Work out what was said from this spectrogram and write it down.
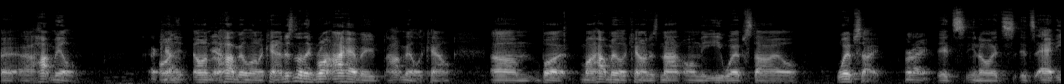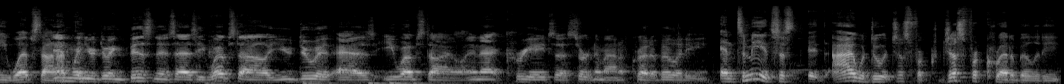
a, a Hotmail on, Account. on Yeah. a Hotmail on account. There's nothing wrong. I have a Hotmail account, um, but my Hotmail account is not on the eWebStyle website. Right. It's you know it's it's at eWebStyle. And when you're doing business as eWebStyle, you do it as eWebStyle, and that creates a certain amount of credibility. and to me it's just it, I would do it just for just for credibility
